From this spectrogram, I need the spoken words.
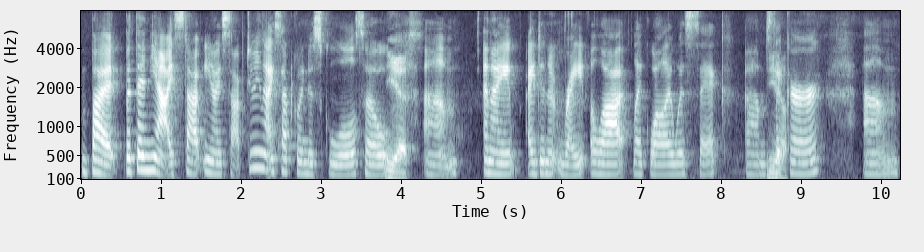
but but then yeah i stopped you know i stopped doing that i stopped going to school so Yes. um, and I I didn't write a lot like while I was sick, um, Yeah. sicker. Um,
